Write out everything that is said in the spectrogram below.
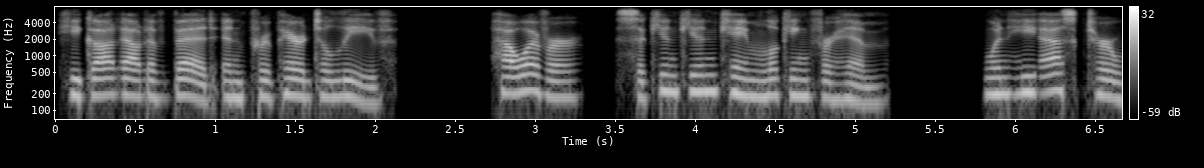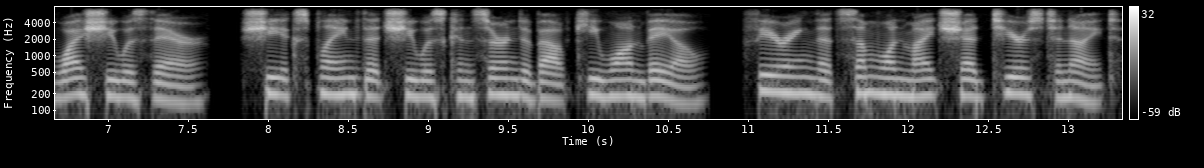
he got out of bed and prepared to leave. However, Sakinkin came looking for him. When he asked her why she was there, she explained that she was concerned about Qi Wanbao, fearing that someone might shed tears tonight.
